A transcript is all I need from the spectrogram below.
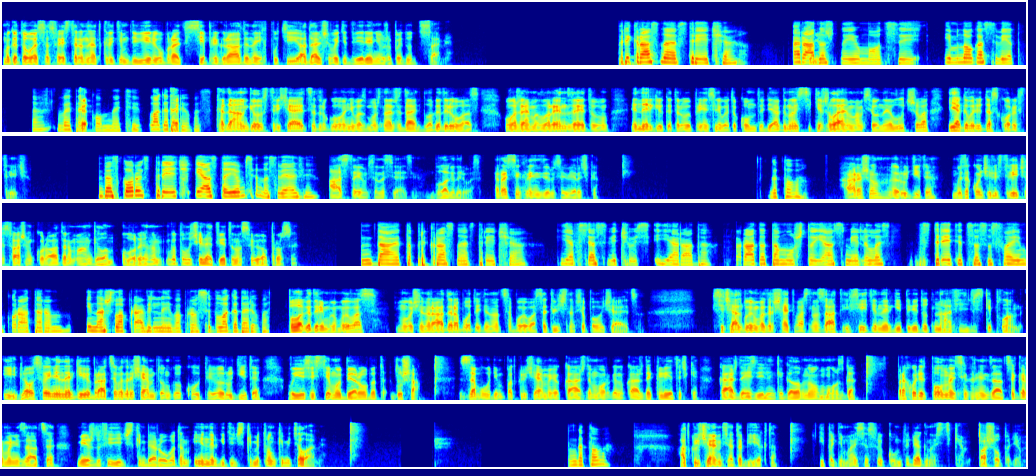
Мы готовы со своей стороны открыть им двери, убрать все преграды на их пути, а дальше в эти двери они уже пойдут сами. Прекрасная встреча, радостные эмоции и много света в этой К- комнате. Благодарю вас. Когда ангелы встречаются, другого невозможно ожидать. Благодарю вас, уважаемый Лорен, за эту энергию, которую вы принесли в эту комнату диагностики. Желаем вам всего наилучшего. И я говорю до скорых встреч. До скорых встреч и остаемся на связи. Остаемся на связи. Благодарю вас. Рассинхронизируйся, Верочка. Готово. Хорошо, Рудиты. Мы закончили встречу с вашим куратором, ангелом Лореном. Вы получили ответы на свои вопросы? Да, это прекрасная встреча. Я вся свечусь, и я рада. Рада тому, что я осмелилась встретиться со своим куратором и нашла правильные вопросы. Благодарю вас. Благодарим и мы вас. Мы очень рады работаете над собой, у вас отлично все получается. Сейчас будем возвращать вас назад, и все эти энергии перейдут на физический план. И для усвоения энергии вибрации возвращаем тонкую копию рудиты в ее систему биоробот душа. Заводим, подключаем ее к каждому органу, каждой клеточке, каждой извилинке головного мозга. Проходит полная синхронизация, гармонизация между физическим биороботом и энергетическими тонкими телами. Готово. Отключаемся от объекта и поднимайся в свою комнату диагностики. Пошел подъем.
